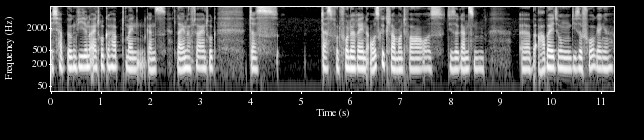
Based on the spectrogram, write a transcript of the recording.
Ich habe irgendwie den Eindruck gehabt, mein ganz laienhafter Eindruck, dass das von vornherein ausgeklammert war aus dieser ganzen äh, Bearbeitung dieser Vorgänge.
